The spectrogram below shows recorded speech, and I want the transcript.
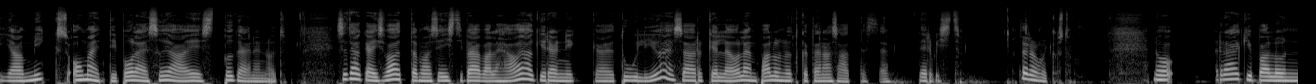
ja miks ometi pole sõja eest põgenenud? seda käis vaatamas Eesti Päevalehe ajakirjanik äh, Tuuli Jõesaar, kelle olen palunud ka täna saatesse. tervist! Tere hommikust! no räägi palun,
